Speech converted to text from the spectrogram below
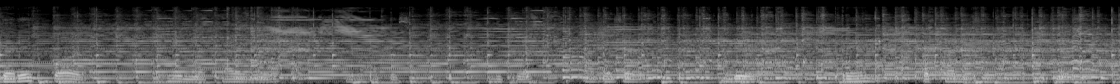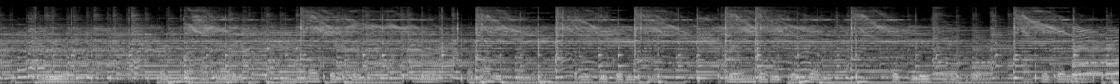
દરેક પળ બે પ્રેમ કથાની જે રિયલ ઘટના આધારિત મારા શબ્દોમાં મેં તમારી સામે રજૂ કરી છે, પ્રેમ ભરી ગઝલ તો પ્લીઝ મિત્રો આ ગઝલને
